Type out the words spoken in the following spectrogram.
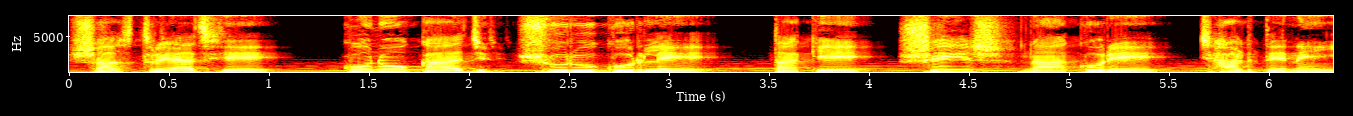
শাস্ত্রে আছে, কোনো কাজ শুরু করলে তাকে শেষ না করে ছাড়তে নেই।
